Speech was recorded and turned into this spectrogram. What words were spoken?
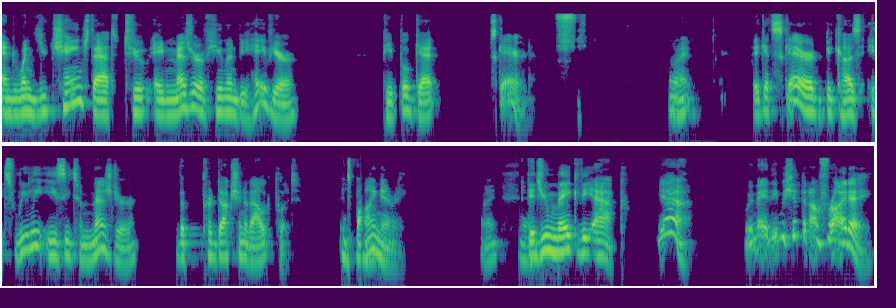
And when you change that to a measure of human behavior, people get scared. right? They get scared because it's really easy to measure the production of output. It's mm-hmm. binary, right? Yeah. Did you make the app? Yeah, we made it. We shipped it on Friday.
